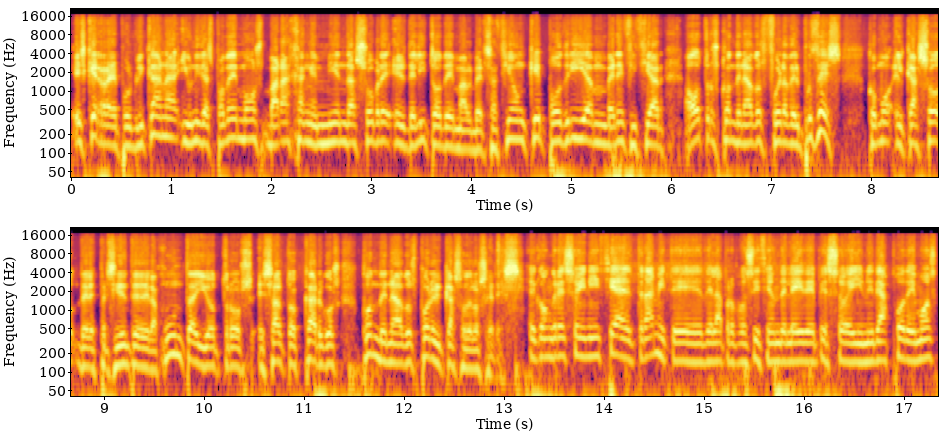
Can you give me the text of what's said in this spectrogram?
Esquerra Republicana y Unidas Podemos barajan enmiendas sobre el delito de malversación que podrían beneficiar a otros condenados fuera del proceso, como el caso del expresidente de la Junta y otros exaltos cargos condenados por el caso de los seres. El Congreso inicia el trámite de la proposición de ley de PSOE y Unidas Podemos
